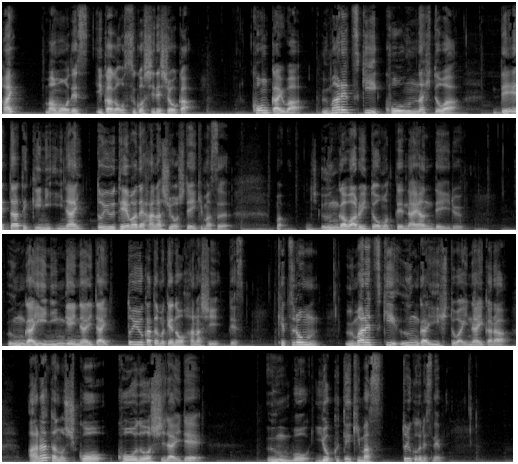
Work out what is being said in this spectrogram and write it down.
はい、マモーです。いかがお過ごしでしょうか？今回は生まれつき幸運な人はデータ的にいないというテーマで話をしていきます。ま運が悪いと思って悩んでいる、運がいい人間になりたいという方向けの話です。結論、生まれつき運がいい人はいないから、あなたの思考、行動次第で運を良くできますということですね。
